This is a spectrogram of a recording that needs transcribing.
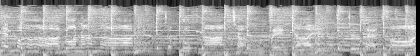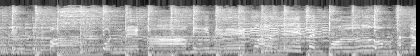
เห็นว่านอนนานๆจะปลุกนางช่างเกรง จจึงแผนสอนยิ่งขึ้นฟ้าบนเมฆามีเมฆไกลเป็นฝนลงทันใด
